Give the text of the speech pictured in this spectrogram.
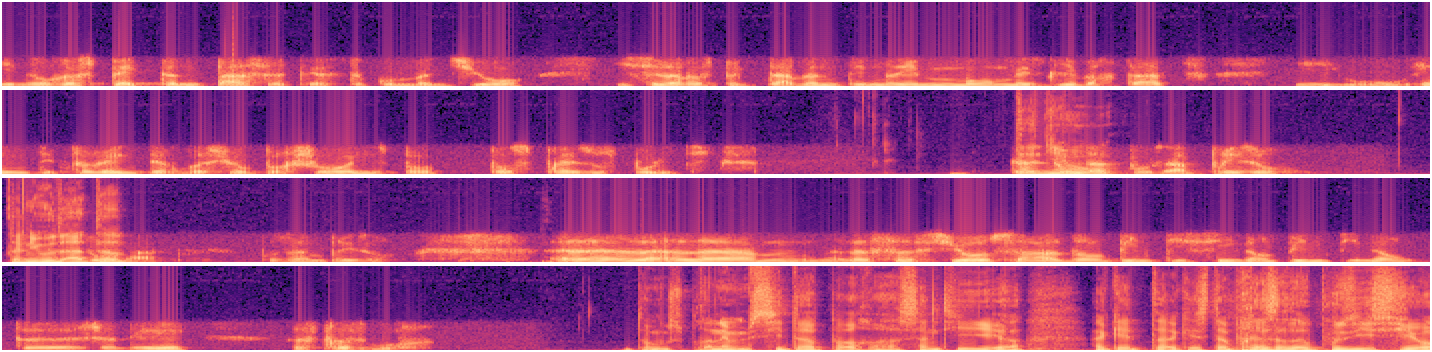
i no respecten pas aquesta convenció i si la respectaven tindríem molt més llibertats i faré intervenció per això i per, pels presos polítics. Que Teniu... posar en presó. Teniu data? Posar en presó. Eh, la, la, la sessió serà del 25 al 29 de gener a Estrasburg. Doncs prenem cita per sentir aquest, aquesta presa de posició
